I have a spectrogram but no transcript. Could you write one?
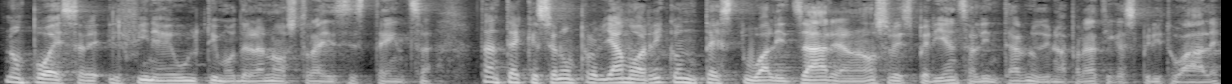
non può essere il fine ultimo della nostra esistenza, tant'è che se non proviamo a ricontestualizzare la nostra esperienza all'interno di una pratica spirituale,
